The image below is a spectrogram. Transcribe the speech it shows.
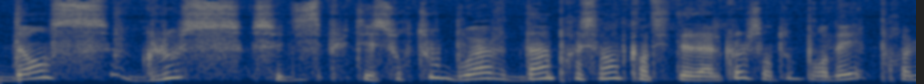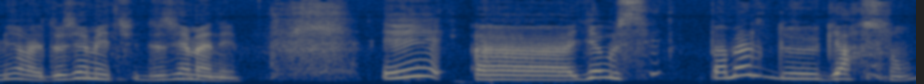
Dansent, gloussent, se disputent et surtout boivent d'impressionnantes quantités d'alcool, surtout pour des premières et deuxième, deuxième années. Et euh, il y a aussi pas mal de garçons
